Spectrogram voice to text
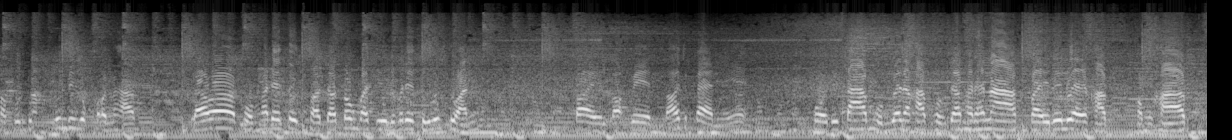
ขอบคุณทุกรุ่นพี่ทุกคนครับ แล้วก็ผมไม่ได้ตึกสอจอต้งบาจีหรือไม่ได้ตึกลูกสวนต่อยเลาะเวท118 นี้โปรดติดตามผมด้วยนะครับ ผมจะพัฒนาไปเรื่อยๆครับขอบคุณครับ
